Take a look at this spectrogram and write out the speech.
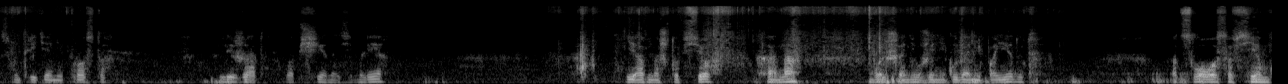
Смотрите, они просто лежат вообще на земле. Явно, что все, хана. Больше они уже никуда не поедут. От слова совсем.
